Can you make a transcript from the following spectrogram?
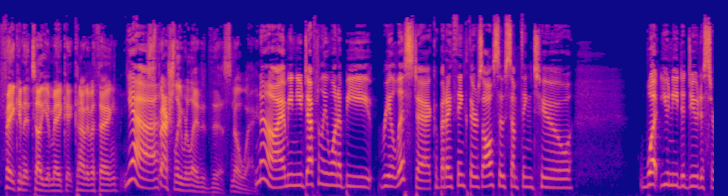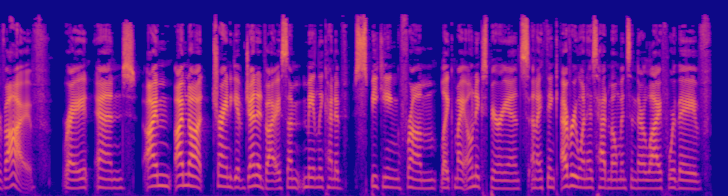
Faking it till you make it kind of a thing. yeah. Especially related to this. No way. No, I mean you definitely want to be realistic, but I think there's also something to what you need to do to survive, right? And I'm I'm not trying to give Jen advice. I'm mainly kind of speaking from like my own experience and I think everyone has had moments in their life where they've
